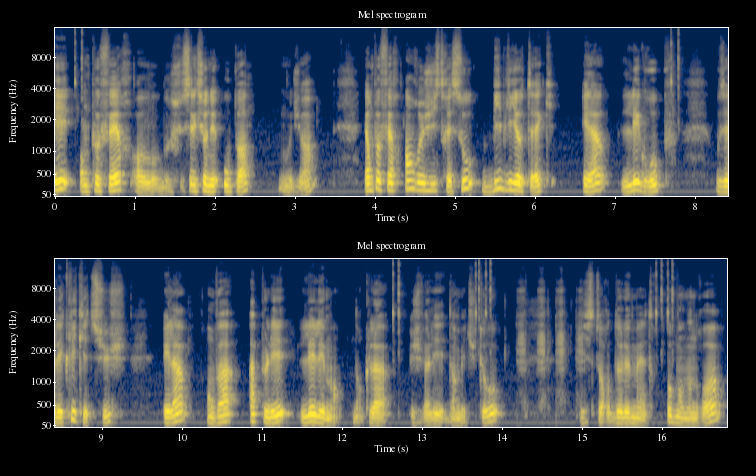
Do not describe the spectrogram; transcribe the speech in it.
Et on peut faire, oh, sélectionner ou pas, on vous dira. Et on peut faire enregistrer sous bibliothèque. Et là, les groupes, vous allez cliquer dessus. Et là, on va appeler l'élément. Donc là, je vais aller dans mes tutos, histoire de le mettre au bon endroit.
